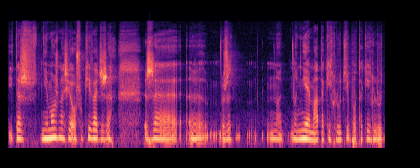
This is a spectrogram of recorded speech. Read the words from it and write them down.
i też nie można się oszukiwać, że, że, y, że no, no nie ma takich ludzi, bo takich ludzi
